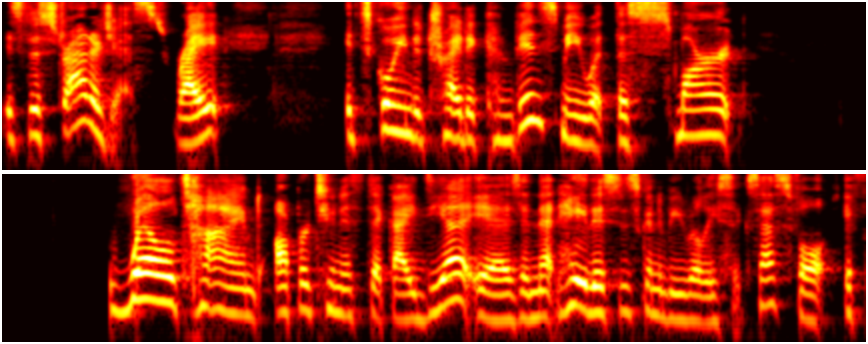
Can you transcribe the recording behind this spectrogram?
it's the strategist, right? it's going to try to convince me what the smart, well timed, opportunistic idea is, and that, hey, this is going to be really successful. If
